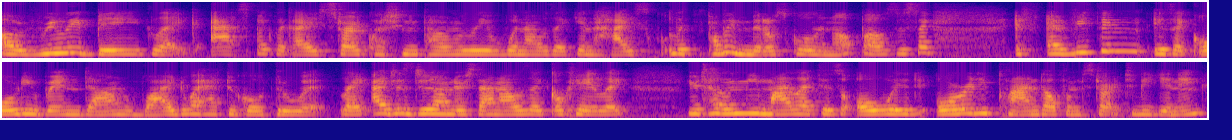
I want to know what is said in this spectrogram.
a really big like aspect like i started questioning probably when i was like in high school like probably middle school and up i was just like if everything is like already written down why do i have to go through it? Like i just didn't understand. I was like okay like you're telling me my life is always already planned out from start to beginning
